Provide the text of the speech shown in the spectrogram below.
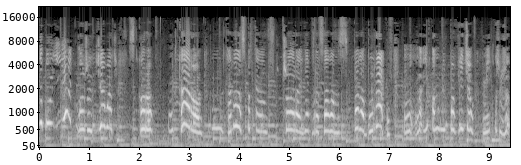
No bo jak może działać, skoro Karol, Karola spotkałam wczoraj, jak wracałam z pola buraków. No i on mi powiedział, mi, że,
